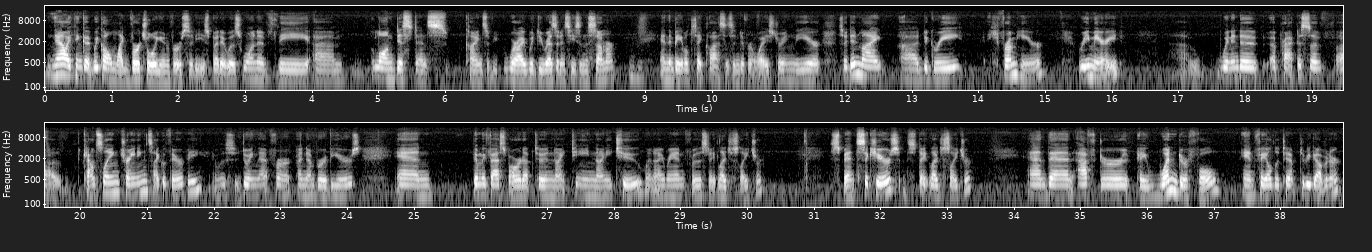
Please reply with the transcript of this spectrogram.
now I think we call them like virtual universities, but it was one of the um, long distance kinds of where I would do residencies in the summer mm-hmm. and then be able to take classes in different ways during the year. So I did my uh, degree from here, remarried, uh, went into a practice of uh, counseling, training, and psychotherapy. I was doing that for a number of years, and then we fast forward up to 1992 when I ran for the state legislature. Spent six years in the state legislature. And then after a wonderful and failed attempt to be governor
